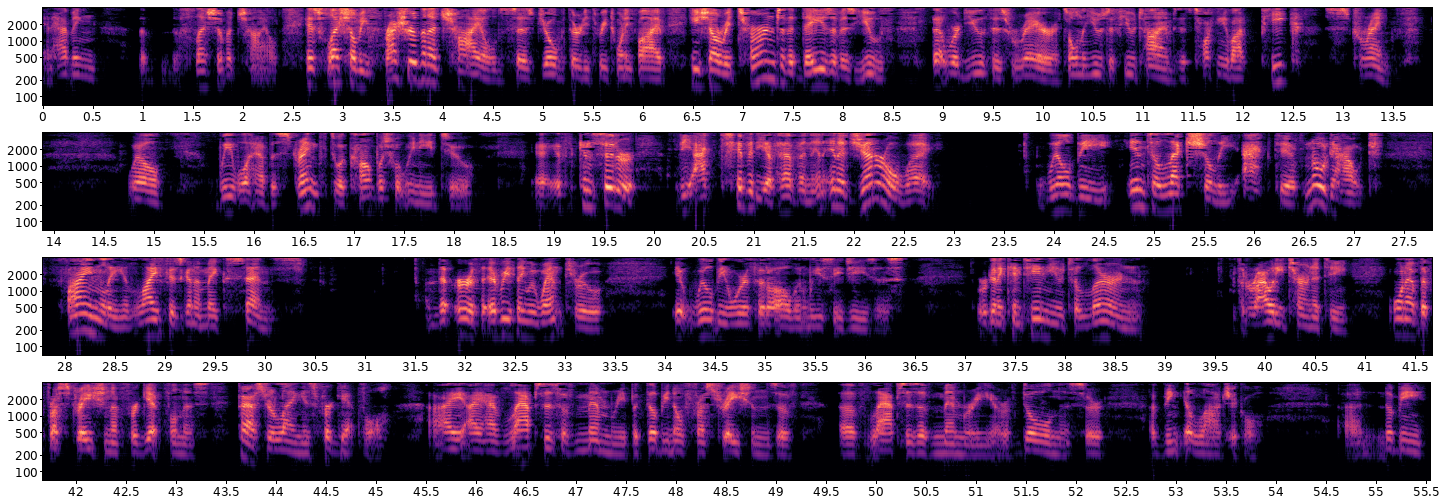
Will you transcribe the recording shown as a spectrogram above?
and having the, the flesh of a child. His flesh shall be fresher than a child, says Job 33:25. He shall return to the days of his youth. That word youth is rare. It's only used a few times. It's talking about peak strength. Well, we will have the strength to accomplish what we need to. Uh, if consider the activity of heaven in, in a general way will be intellectually active, no doubt. Finally, life is going to make sense. The earth, everything we went through, it will be worth it all when we see Jesus. We're going to continue to learn throughout eternity. We won't have the frustration of forgetfulness. Pastor Lang is forgetful. I, I have lapses of memory, but there'll be no frustrations of of lapses of memory or of dullness or of being illogical. Uh, there'll be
